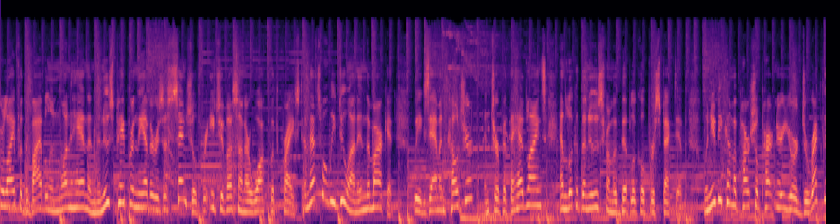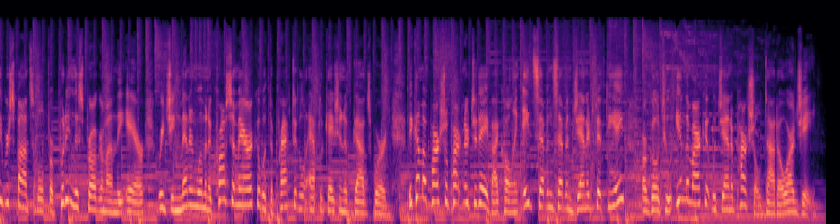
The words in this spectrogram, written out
Through life with the Bible in one hand and the newspaper in the other is essential for each of us on our walk with Christ. And that's what we do on In the Market. We examine culture, interpret the headlines, and look at the news from a biblical perspective. When you become a Parshall partner, you're directly responsible for putting this program on the air, reaching men and women across America with the practical application of God's Word. Become a Parshall partner today by calling 877 Janet 58 or go to inthemarketwithjanetparshall.org.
